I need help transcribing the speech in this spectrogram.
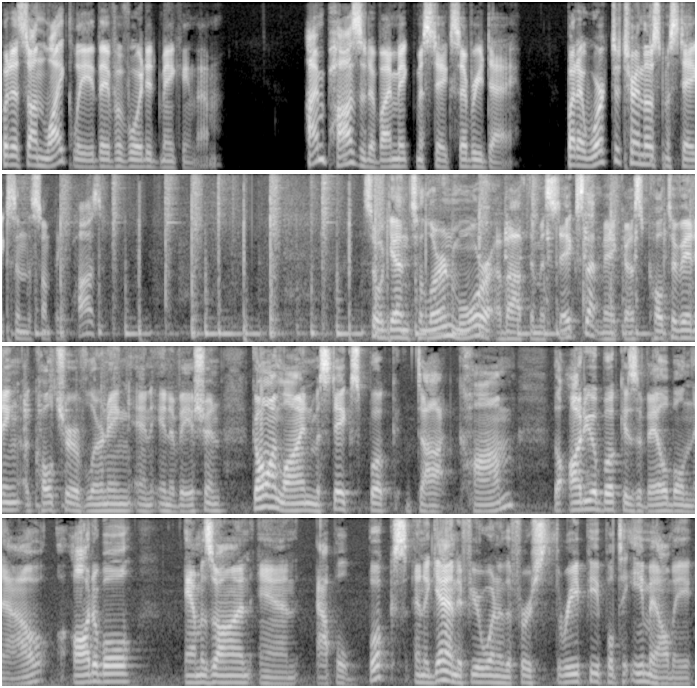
but it's unlikely they've avoided making them. I'm positive I make mistakes every day, but I work to turn those mistakes into something positive. So, again, to learn more about the mistakes that make us, cultivating a culture of learning and innovation, go online, mistakesbook.com. The audiobook is available now, Audible, Amazon, and Apple Books. And again, if you're one of the first three people to email me,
